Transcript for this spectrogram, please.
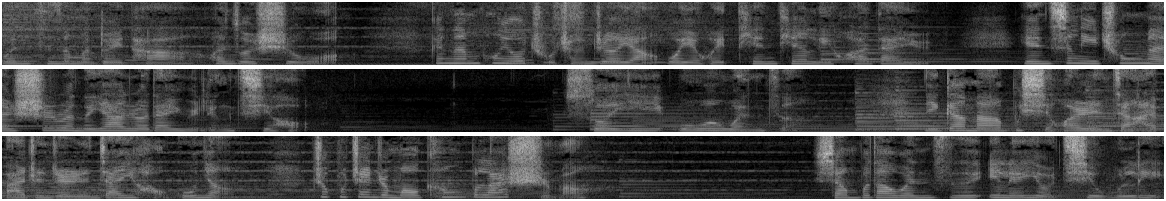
蚊子那么对他，换作是我。跟男朋友处成这样，我也会天天梨花带雨，眼睛里充满湿润的亚热带雨林气候。所以我问蚊子：“你干嘛不喜欢人家，还霸占着人家一好姑娘？这不占着茅坑不拉屎吗？”想不到蚊子一脸有气无力。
